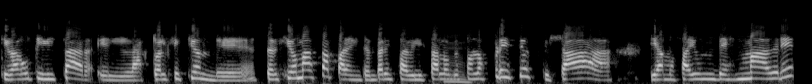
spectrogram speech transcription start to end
que va a utilizar la actual gestión de Sergio Massa para intentar estabilizar lo que son los precios, que ya digamos hay un desmadre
